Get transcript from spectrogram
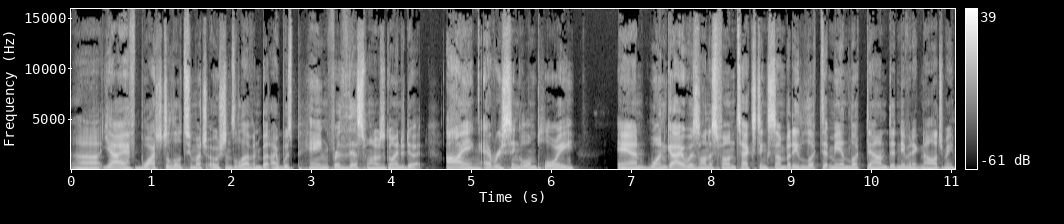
Uh, yeah, I have watched a little too much Ocean's Eleven, but I was paying for this one. I was going to do it, eyeing every single employee. And one guy was on his phone texting somebody, looked at me and looked down, didn't even acknowledge me.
